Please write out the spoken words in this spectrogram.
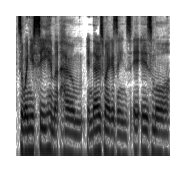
So when you see him at home in those magazines, it is more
